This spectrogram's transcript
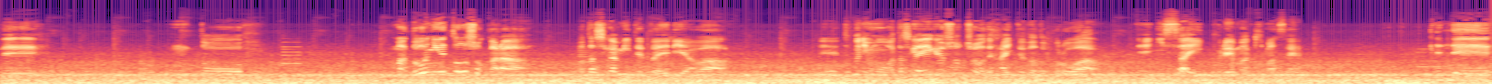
でうんとまあ導入当初から私が見てたエリアは、えー、特にもう私が営業所長で入ってたところは、えー、一切クレームは来ません。で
